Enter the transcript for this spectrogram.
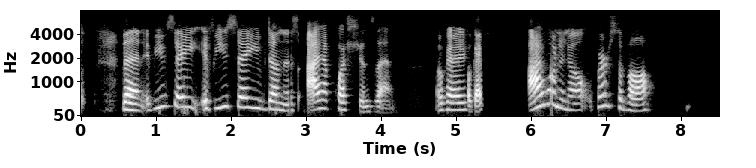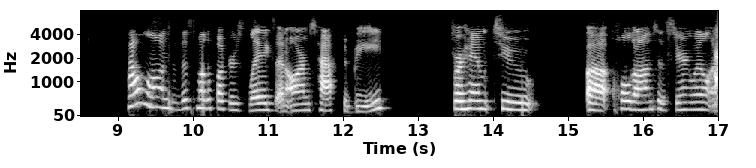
then if you say if you say you've done this, I have questions then. Okay? Okay. I want to know first of all, how long do this motherfucker's legs and arms have to be for him to uh hold on to the steering wheel and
